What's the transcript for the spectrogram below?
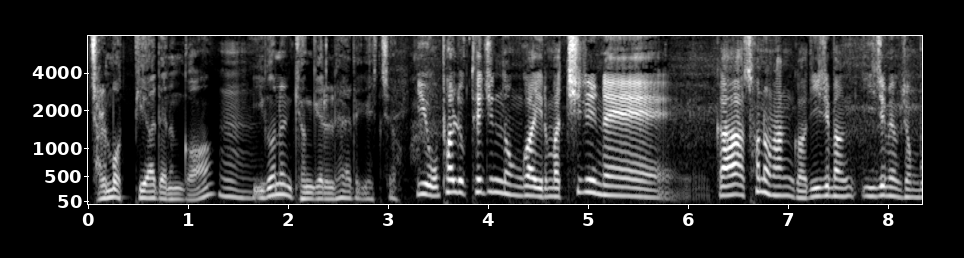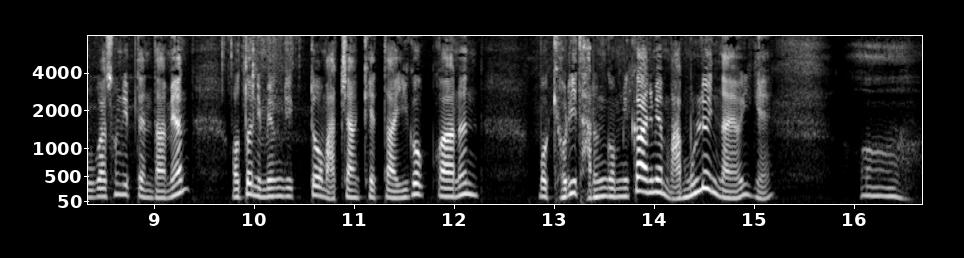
잘못 비화되는 거 음. 이거는 경계를 해야 되겠죠. 이 586 퇴진론과 이른바 7인회가 선언한 것 이재명 이재명 정부가 성립된다면 어떤 임명직도 맞지 않겠다. 이것과는 뭐 결이 다른 겁니까? 아니면 맞물려 있나요, 이게? 어,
